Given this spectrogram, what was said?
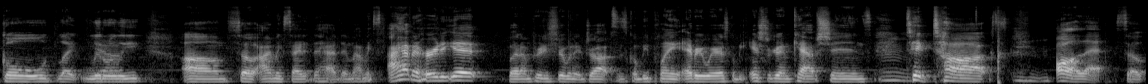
gold, like literally. Yeah. Um, so I'm excited to have them. I'm ex- I haven't heard it yet, but I'm pretty sure when it drops, it's gonna be playing everywhere. It's gonna be Instagram captions, mm. TikToks, mm-hmm. all that. So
